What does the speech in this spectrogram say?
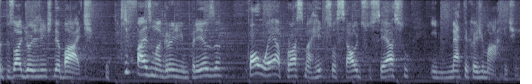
episódio de hoje a gente debate o que faz uma grande empresa, qual é a próxima rede social de sucesso e métricas de marketing.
